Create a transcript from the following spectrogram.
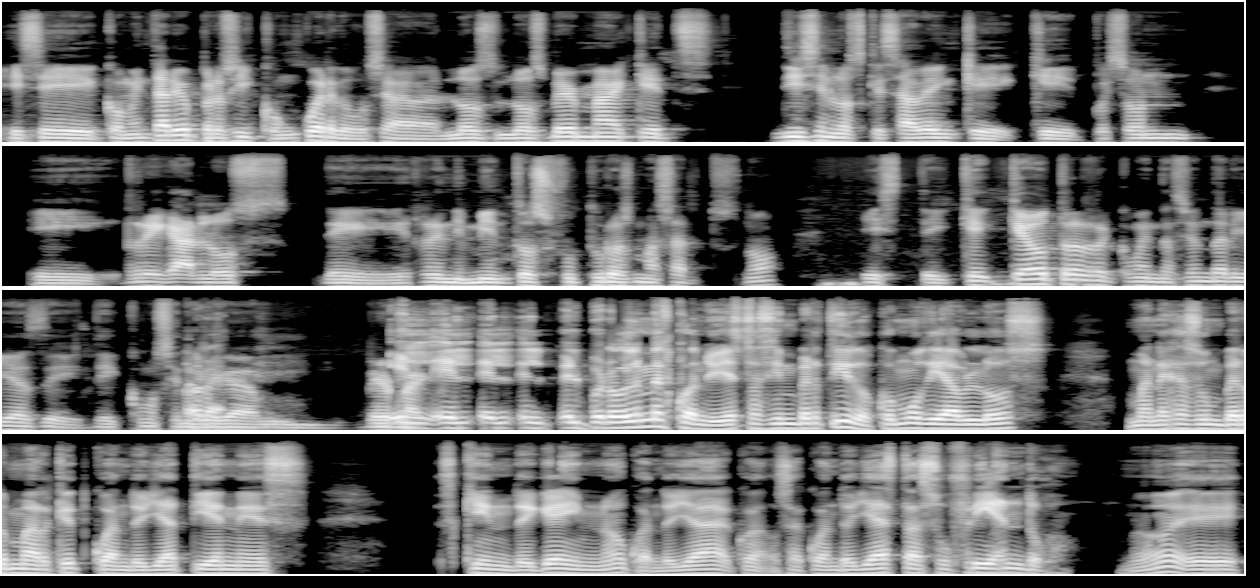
ese comentario, pero sí concuerdo, o sea, los, los bear markets dicen los que saben que, pues son eh, regalos de rendimientos futuros más altos, ¿no? Este, ¿qué, otra recomendación darías de, cómo se navega un bear market? El, problema es cuando ya estás invertido. ¿Cómo diablos manejas un bear market cuando ya tienes skin the game, ¿no? Cuando ya, o sea, cuando ya estás sufriendo, ¿no? Eh,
